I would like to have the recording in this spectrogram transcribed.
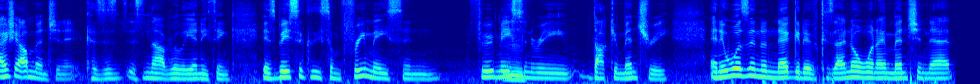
Actually, I'll mention it because it's, it's not really anything. It's basically some Freemason. Freemasonry documentary, and it wasn't a negative because I know when I mentioned that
